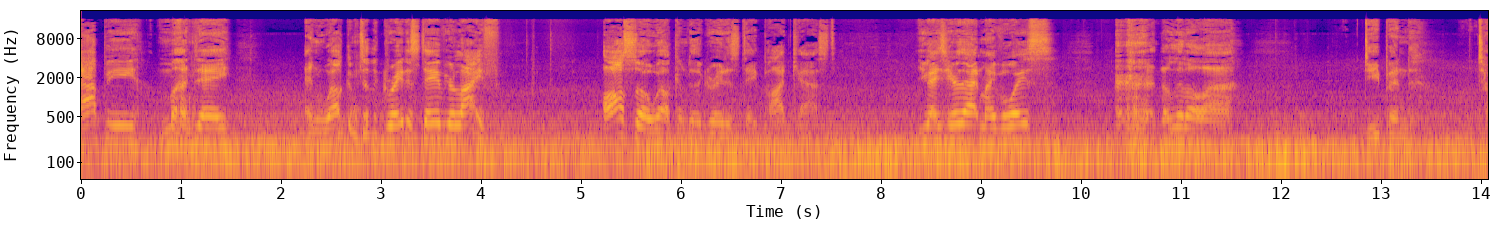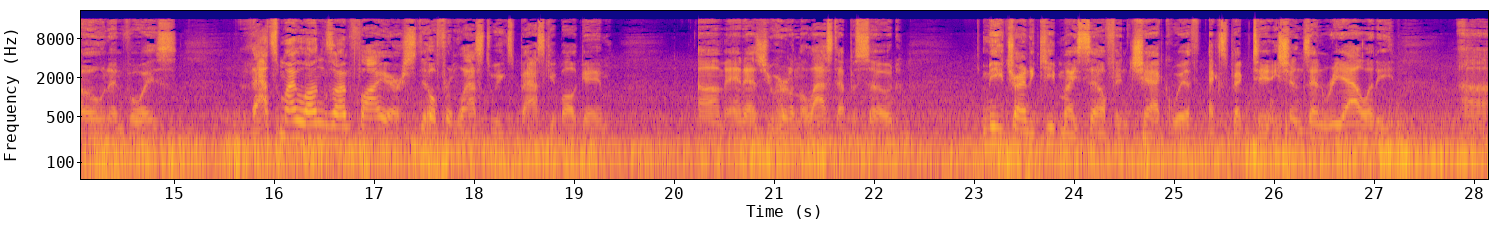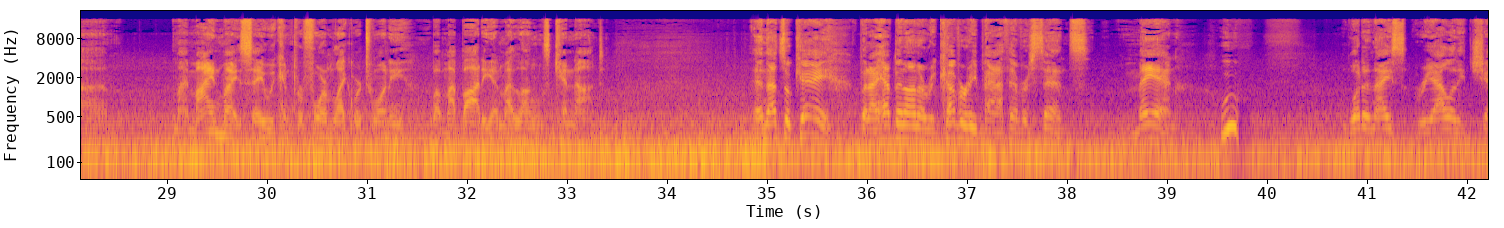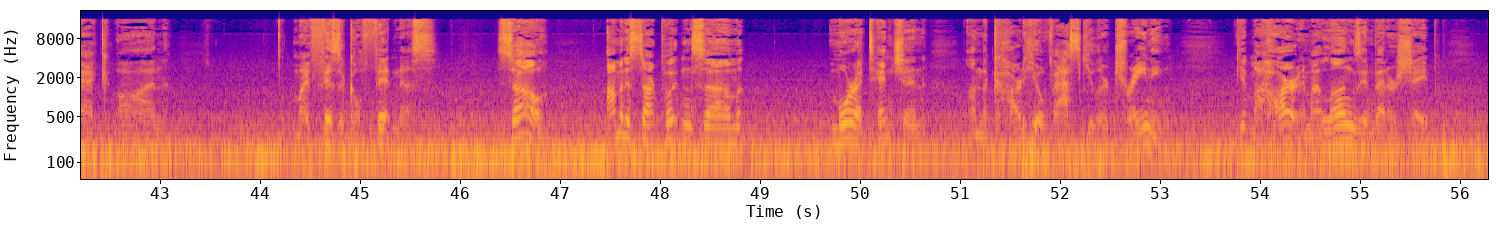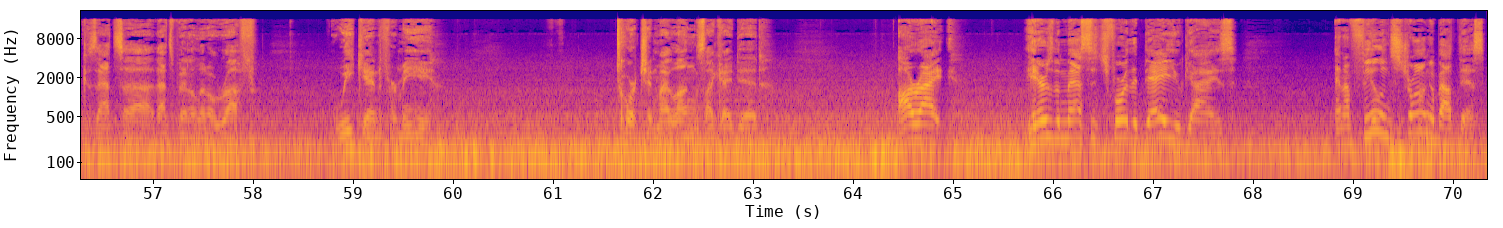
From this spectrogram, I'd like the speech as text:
Happy Monday, and welcome to the greatest day of your life. Also, welcome to the Greatest Day podcast. You guys hear that in my voice? the little uh, deepened tone and voice. That's my lungs on fire, still from last week's basketball game. Um, and as you heard on the last episode, me trying to keep myself in check with expectations and reality. Um, my mind might say we can perform like we're 20, but my body and my lungs cannot. And that's okay, but I have been on a recovery path ever since. Man, whew, what a nice reality check on my physical fitness. So, I'm going to start putting some more attention on the cardiovascular training. Get my heart and my lungs in better shape because that's uh, that's been a little rough weekend for me. Torching my lungs like I did. All right, here's the message for the day, you guys. And I'm feeling strong about this.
